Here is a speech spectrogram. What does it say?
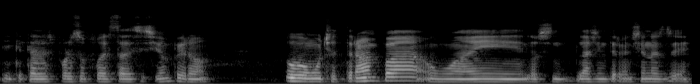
y que tal vez por eso fue esta decisión, pero hubo mucha trampa, hubo ahí los, las intervenciones de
